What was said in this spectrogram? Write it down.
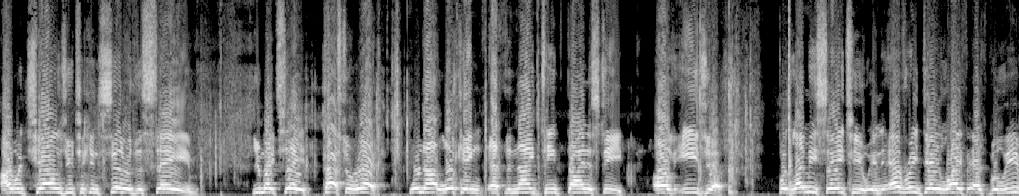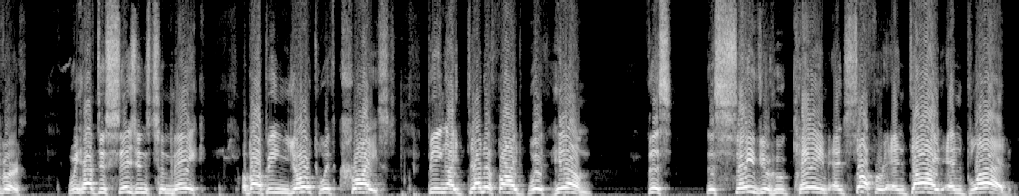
I would challenge you to consider the same. You might say, Pastor Rick, we're not looking at the 19th dynasty of Egypt. But let me say to you, in everyday life as believers, we have decisions to make about being yoked with Christ, being identified with Him. This, this Savior who came and suffered and died and bled.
